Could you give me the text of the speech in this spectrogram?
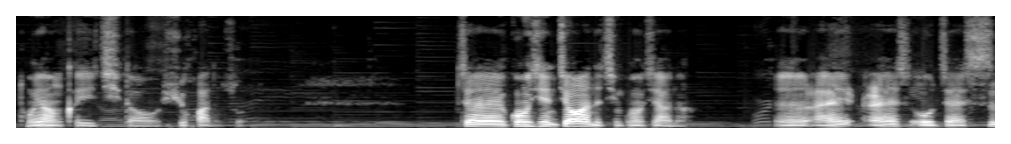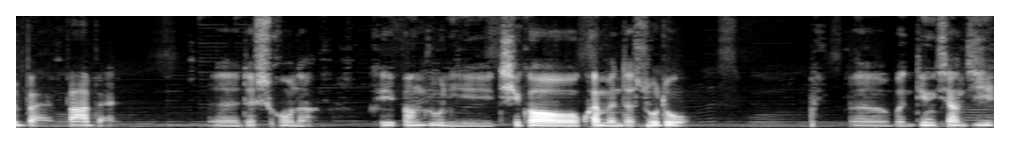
同样可以起到虚化的作用。在光线较暗的情况下呢，嗯，I S O 在四百、八百，呃的时候呢。可以帮助你提高快门的速度，嗯，稳定相机，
